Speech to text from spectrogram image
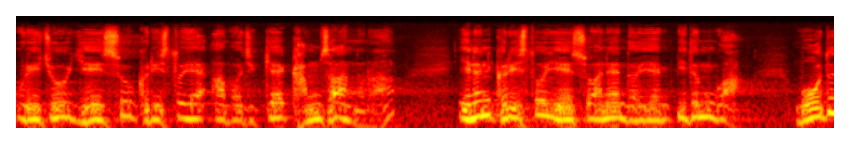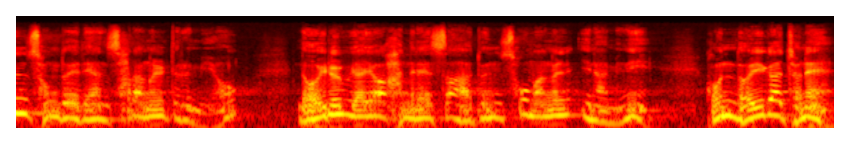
우리 주 예수 그리스도의 아버지께 감사하노라. 이는 그리스도 예수 안에 너희의 믿음과 모든 성도에 대한 사랑을 들으며 너희를 위하여 하늘에 쌓아둔 소망을 인함이니 곧 너희가 전에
